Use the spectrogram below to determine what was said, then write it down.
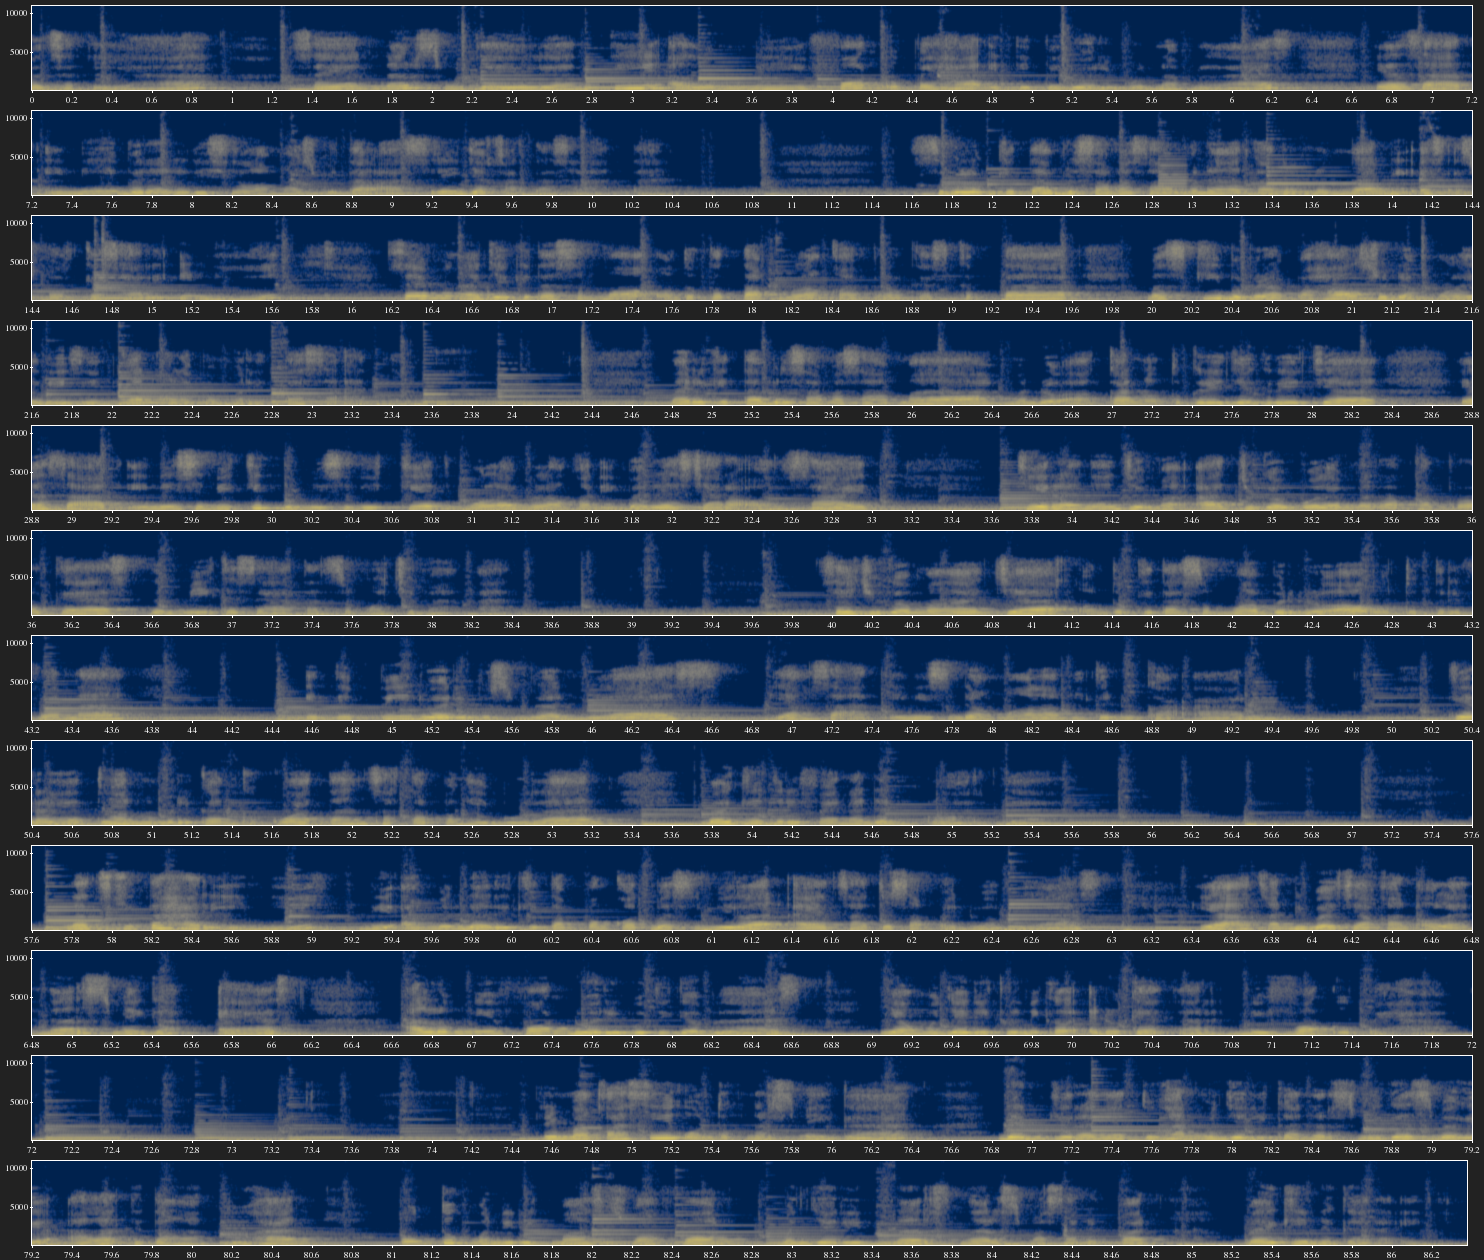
sobat setia, saya Nurse Mutia Yulianti, alumni FON UPH ITP 2016 yang saat ini berada di Siloam Hospital Asri, Jakarta Selatan. Sebelum kita bersama-sama mendengarkan renungan di SS Podcast hari ini, saya mengajak kita semua untuk tetap melakukan prokes ketat meski beberapa hal sudah mulai diizinkan oleh pemerintah saat ini. Mari kita bersama-sama mendoakan untuk gereja-gereja yang saat ini sedikit demi sedikit mulai melakukan ibadah secara onsite. Kiranya jemaat juga boleh menerapkan prokes demi kesehatan semua jemaat. Saya juga mengajak untuk kita semua berdoa untuk Trivena ITP 2019 yang saat ini sedang mengalami kedukaan. Kiranya Tuhan memberikan kekuatan serta penghiburan bagi Trivena dan keluarga. Nats kita hari ini diambil dari kitab Pengkhotbah 9 ayat 1 sampai 12 yang akan dibacakan oleh Nurse Mega S, alumni FON 2013 yang menjadi clinical educator di FON UPH. Terima kasih untuk Nurse Mega dan kiranya Tuhan menjadikan Nurse Mega sebagai alat di tangan Tuhan untuk mendidik mahasiswa FON menjadi nurse-nurse masa depan bagi negara ini.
